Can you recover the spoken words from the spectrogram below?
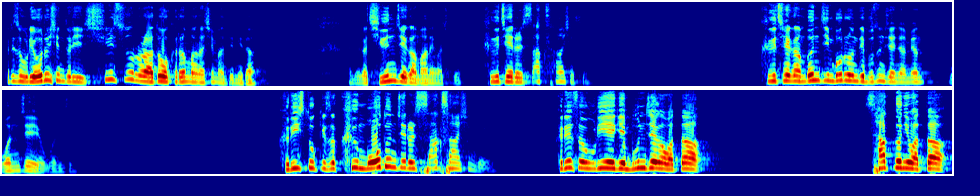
그래서 우리 어르신들이 실수로라도 그런 말 하시면 안 됩니다. 내가 지은 죄가 많아가지고 그 죄를 싹 사하셨어요. 그 죄가 뭔지 모르는데 무슨 죄냐면 원죄예요, 원죄. 그리스도께서 그 모든 죄를 싹 사하신 거예요. 그래서 우리에게 문제가 왔다, 사건이 왔다,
